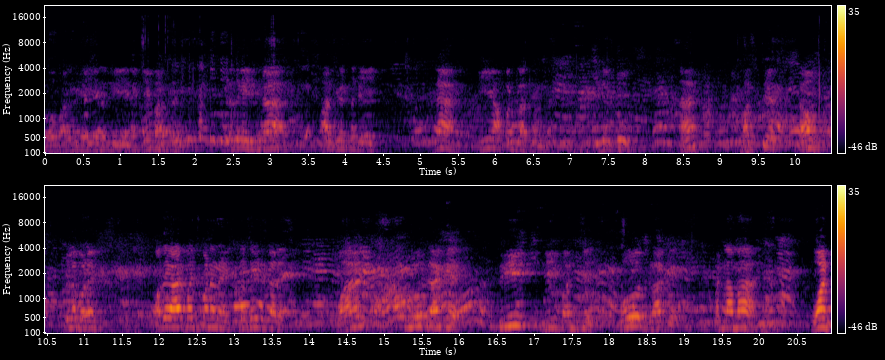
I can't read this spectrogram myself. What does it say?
ஓ வலது கை இடது கை எனக்கே மறந்து இடது கை இருக்கா ஆட்சி கட்டின கை என்ன நீ அப்பர் பிளாக் பண்ண இது டூ ஃபர்ஸ்ட் டவுன் கீழே போடு முதல் யார் பஞ்ச் பண்ணணும் இந்த சைடு இருக்காது ஒன் டூ பிளாக் த்ரீ நீ பஞ்ச் ஃபோர் பிளாக் பண்ணலாமா ஒன்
